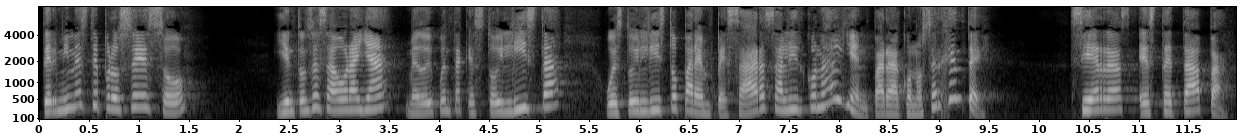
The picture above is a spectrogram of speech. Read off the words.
Termina este proceso y entonces ahora ya me doy cuenta que estoy lista o estoy listo para empezar a salir con alguien, para conocer gente. Cierras esta etapa.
